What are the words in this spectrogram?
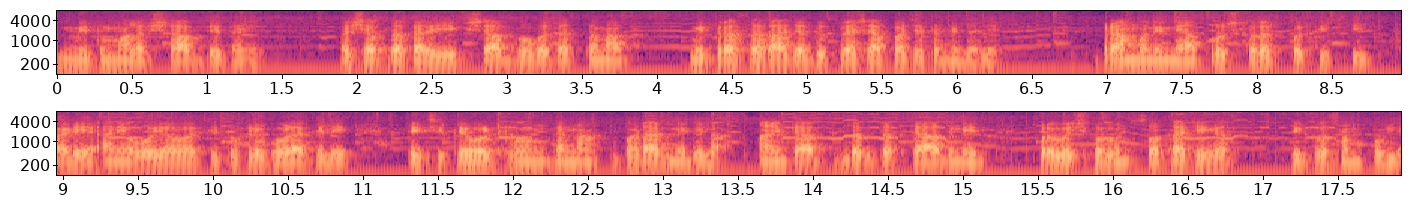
मी तुम्हाला शाप देत आहे. अशा प्रकारे एक शाप भोगत असतानाच मित्रासह राजा दुसऱ्या शापाचे धनी झाले. ब्राह्मणीने आक्रोश करत पतीची हाडे आणि अवयवाचे तुकडे गोळा केले. ते चितेवर ठेवून त्यांना भडाग्नी दिला आणि त्या दगदगत्या अग्नीत प्रवेश करून स्वतःचे हे अस्तित्व संपवले.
